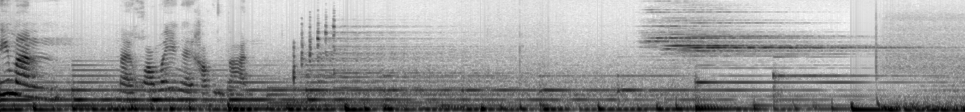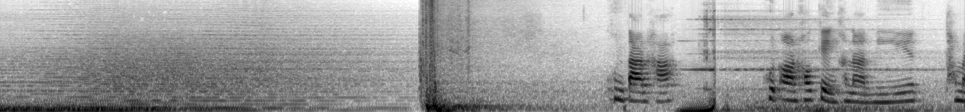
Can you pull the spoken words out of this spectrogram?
นี่มันหมายความว่ายังไงคะคุณตาล คุณตาลคะ คุณออนเขาเก่งขนาดนี้ทำไม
